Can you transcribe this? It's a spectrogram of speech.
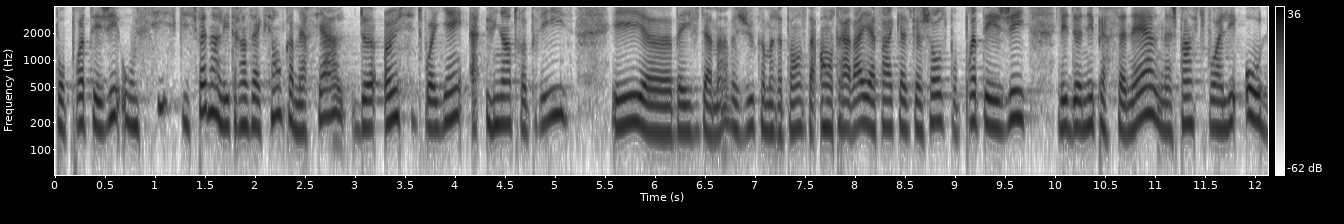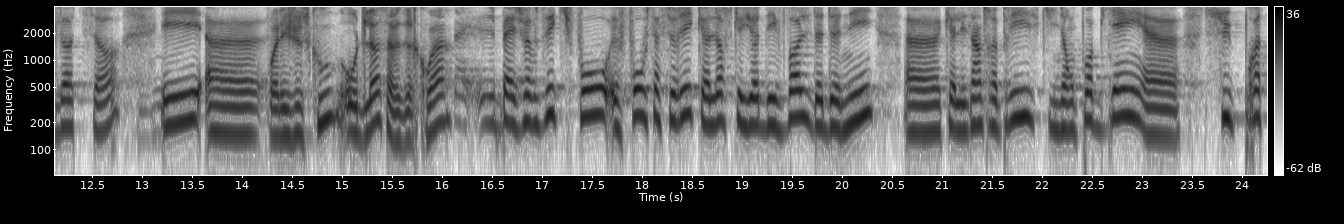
pour protéger aussi ce qui se fait dans les transactions commerciales de un citoyen à une entreprise. Et euh, ben, évidemment, ben, j'ai eu comme réponse, ben, on travaille à faire quelque chose pour protéger les données personnelles, mais je pense qu'il faut aller au-delà de ça. Et euh, faut aller jusqu'où? Au-delà, ça veut dire quoi? Ben, ben, je vais vous dire qu'il faut, faut s'assurer que lorsqu'il y a des vols de données, euh, que les entreprises qui n'ont pas bien euh, su protéger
